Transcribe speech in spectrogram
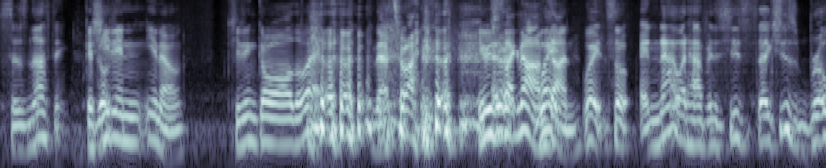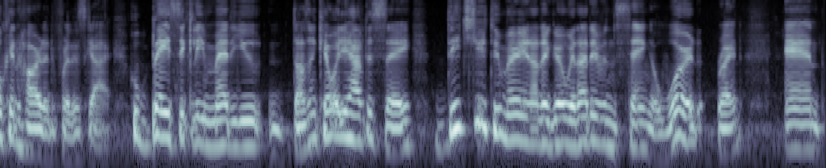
says nothing. Because she didn't, you know, she didn't go all the way. That's why. He was just like, no, I'm wait, done. Wait, so and now what happens? She's like she's brokenhearted for this guy who basically met you, doesn't care what you have to say, ditched you to marry another girl without even saying a word, right? And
